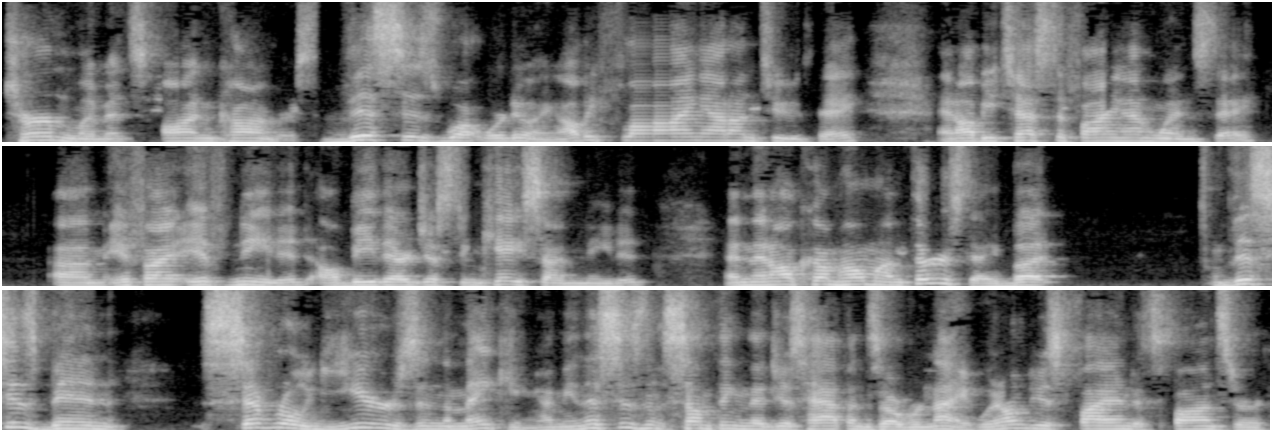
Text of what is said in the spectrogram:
term limits on Congress. This is what we're doing. I'll be flying out on Tuesday and I'll be testifying on Wednesday. Um, if I if needed, I'll be there just in case I'm needed. And then I'll come home on Thursday. But this has been several years in the making. I mean, this isn't something that just happens overnight. We don't just find a sponsor,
